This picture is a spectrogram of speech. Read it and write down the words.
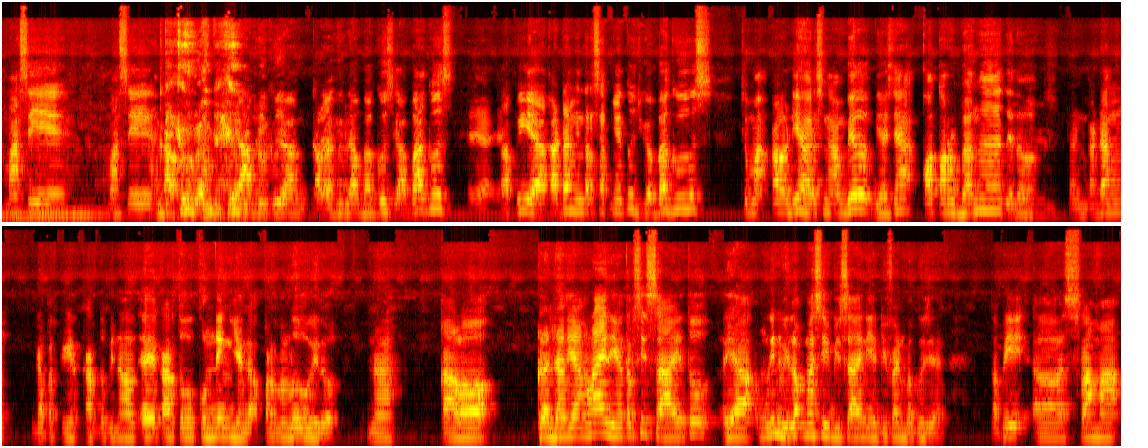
masih masih Ambigu, ambigu. ya, ambigu yang kalau dibilang bagus gak bagus Iya, iya. tapi ya kadang interceptnya itu juga bagus cuma kalau dia harus ngambil biasanya kotor banget itu dan kadang dapat kartu penalti eh kartu kuning yang nggak perlu gitu nah kalau gelandang yang lain yang tersisa itu ya mungkin Willock masih bisa ini ya defend bagus ya tapi eh, selama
